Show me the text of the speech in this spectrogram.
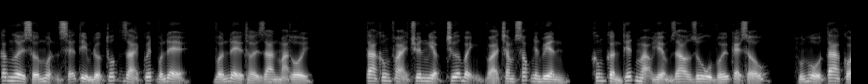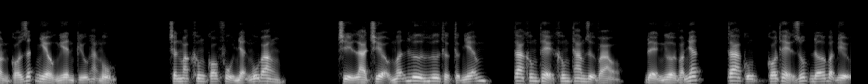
các ngươi sớm muộn sẽ tìm được thuốc giải quyết vấn đề vấn đề thời gian mà thôi. Ta không phải chuyên nghiệp chữa bệnh và chăm sóc nhân viên, không cần thiết mạo hiểm giao du với kẻ xấu, huống hồ ta còn có rất nhiều nghiên cứu hạng mục. Trần mặc không có phủ nhận ngũ băng. Chỉ là triệu mẫn hư hư thực thực nhiễm, ta không thể không tham dự vào, để ngừa vắn nhất, ta cũng có thể giúp đỡ bận điệu.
